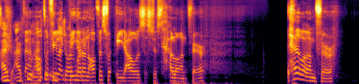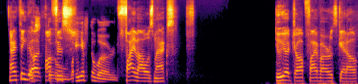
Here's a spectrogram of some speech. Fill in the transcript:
I've, I've Fam, to, I to also feel like being at an office for eight hours is just hella unfair. Hella unfair. I think It's office way of the world. five hours max. Do your job five hours, get out.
